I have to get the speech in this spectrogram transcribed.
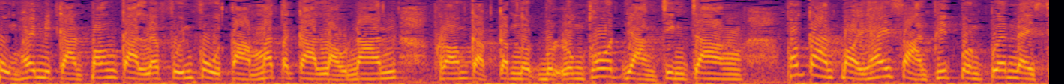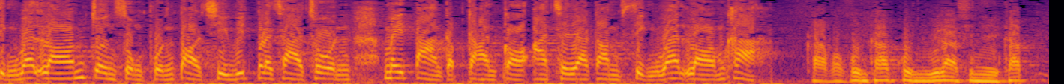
คุมให้มีการป้องกันและฟื้นฟูตามมาตรการเหล่านั้น พร้อมกับกำหนดบทลงโทษอย่างจริงจัง เพราะการปล่อยให้สารพิษปนเปื้อนในสิ่งแวดล้อมจนส่งผลต่อชีวิตประชาชน ไม่ต่างกับการก่ออาชญากรรมสิ่งแวดล้อมค่ะครับขอบคุณครับคุณวิลาสินีครับ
